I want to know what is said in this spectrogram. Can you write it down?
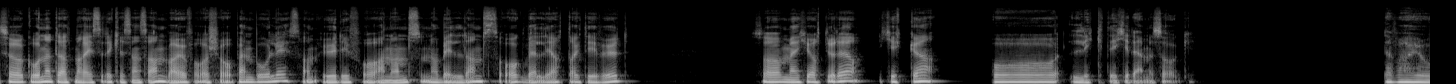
Så grunnen til at vi reiste til Kristiansand, var jo for å se på en bolig som ut ifra annonsen og bildene så veldig attraktiv ut. Så vi kjørte jo der, kikka, og likte ikke det vi så. Det var jo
